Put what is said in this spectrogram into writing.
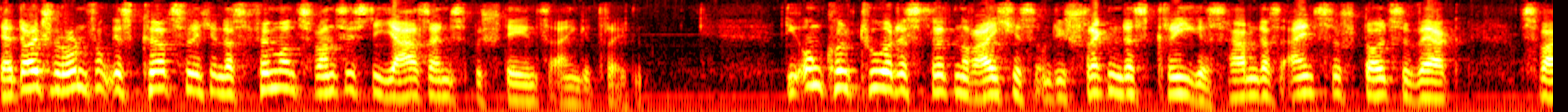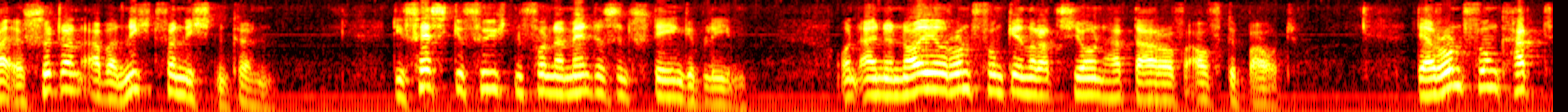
der Deutsche Rundfunk ist kürzlich in das 25. Jahr seines Bestehens eingetreten. Die Unkultur des Dritten Reiches und die Schrecken des Krieges haben das einst so stolze Werk zwar erschüttern, aber nicht vernichten können. Die festgefügten Fundamente sind stehen geblieben und eine neue Rundfunkgeneration hat darauf aufgebaut. Der Rundfunk hat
